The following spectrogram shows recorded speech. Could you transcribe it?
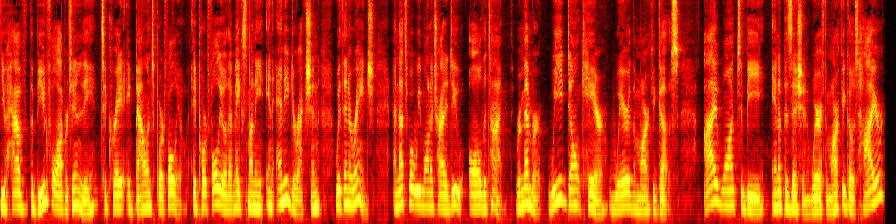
you have the beautiful opportunity to create a balanced portfolio, a portfolio that makes money in any direction within a range. And that's what we want to try to do all the time. Remember, we don't care where the market goes. I want to be in a position where if the market goes higher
